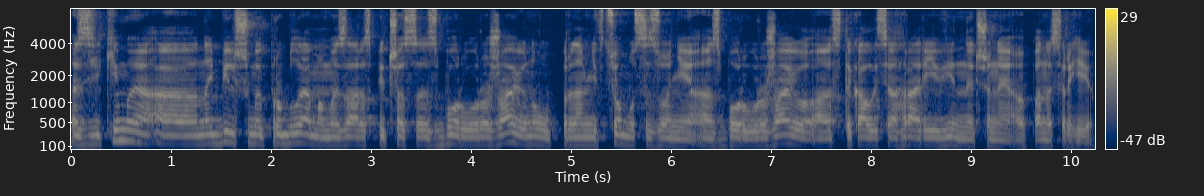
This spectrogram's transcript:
З якими е, найбільшими проблемами зараз під час збору урожаю, ну принаймні в цьому сезоні е, збору урожаю, е, стикалися аграрії Вінничини, е, пане Сергію?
